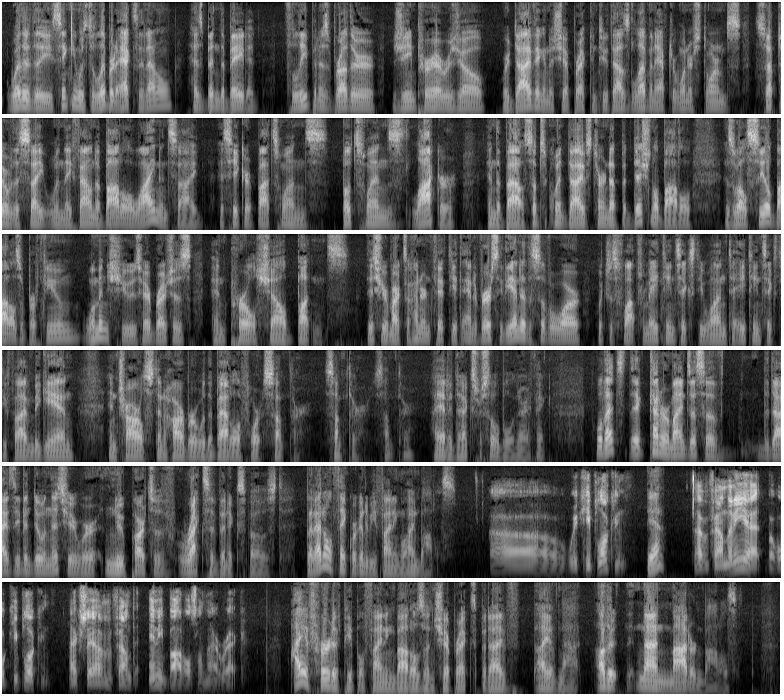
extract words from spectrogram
Whether the sinking was deliberate or accidental has been debated. Philippe and his brother Jean Pierre Rouja were diving in a shipwreck in 2011 after winter storms swept over the site when they found a bottle of wine inside a secret boatswain's, boatswain's locker in the bow. Subsequent dives turned up additional bottle as well as sealed bottles of perfume, women's shoes, hairbrushes, and pearl shell buttons. This year marks the 150th anniversary, the end of the Civil War, which was fought from 1861 to 1865 and began in Charleston Harbor with the Battle of Fort Sumter. Sumter, Sumter. I added an extra syllable in there, I think. Well, that's that kind of reminds us of the dives they've been doing this year, where new parts of wrecks have been exposed. But I don't think we're going to be finding wine bottles. Uh, we keep looking. Yeah, I Haven't found any yet, but we'll keep looking. Actually, I haven't found any bottles on that wreck. I have heard of people finding bottles on shipwrecks, but I've I have not. Other non-modern bottles.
